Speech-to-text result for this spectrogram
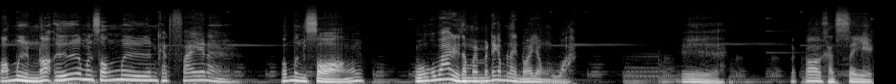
สองหมื่นเนาะเออมันสองหมื่นขัดไฟน่ะสองหมื่นสองผมก็ว่าอยู่ทำไมมันได้กำไรน้อยอย่างวะเออแล้วก็ขัดเสก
